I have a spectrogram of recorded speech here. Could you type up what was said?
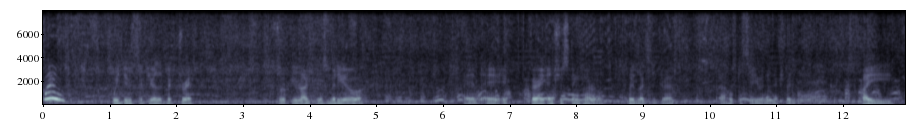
Woo! We do secure the victory. So if you like this video, a, a, a very interesting pyro, please like, subscribe. I hope to see you in the next video. Bye.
